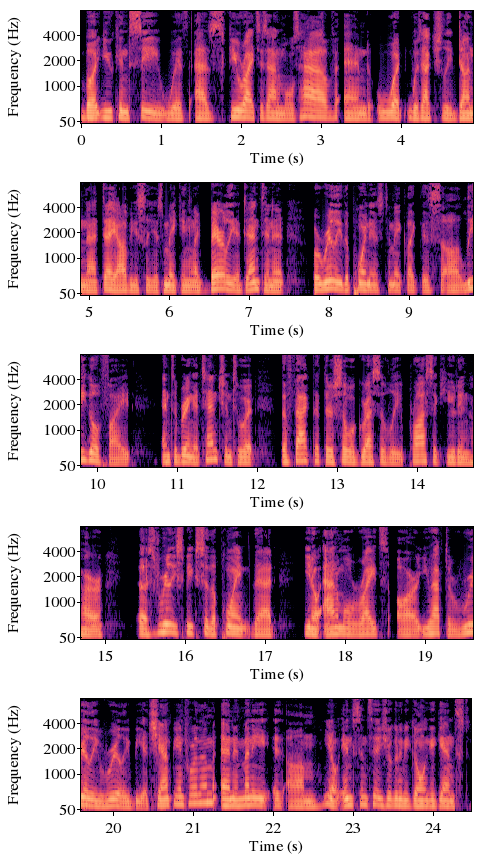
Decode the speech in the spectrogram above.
but you can see with as few rights as animals have and what was actually done that day obviously is making like barely a dent in it but really, the point is to make like this uh, legal fight and to bring attention to it, the fact that they're so aggressively prosecuting her uh, really speaks to the point that you know animal rights are you have to really really be a champion for them, and in many um, you know instances you're going to be going against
